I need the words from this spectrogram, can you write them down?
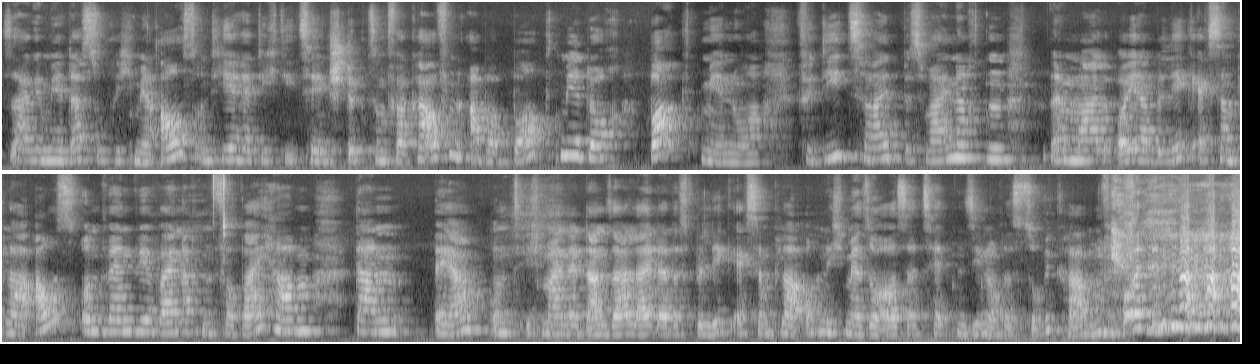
sage mir, das suche ich mir aus und hier hätte ich die zehn Stück zum Verkaufen, aber borgt mir doch, borgt mir nur für die Zeit bis Weihnachten äh, mal euer Belegexemplar aus und wenn wir Weihnachten vorbei haben, dann, ja, und ich meine, dann sah leider das Belegexemplar auch nicht mehr so aus, als hätten sie noch es zurückhaben wollen.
